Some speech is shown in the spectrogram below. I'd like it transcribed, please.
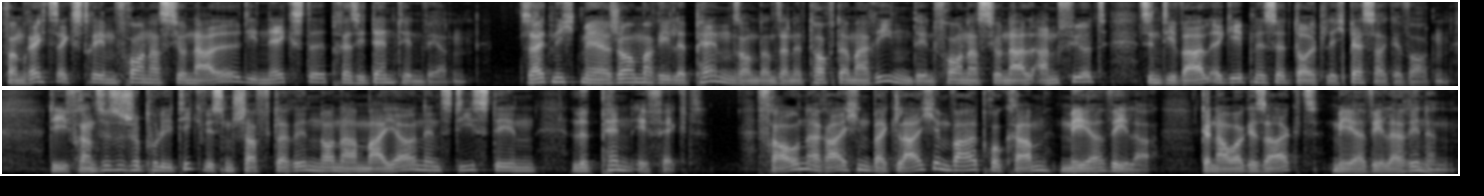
vom rechtsextremen Front National die nächste Präsidentin werden. Seit nicht mehr Jean-Marie Le Pen, sondern seine Tochter Marine den Front National anführt, sind die Wahlergebnisse deutlich besser geworden. Die französische Politikwissenschaftlerin Nonna Meyer nennt dies den Le Pen-Effekt. Frauen erreichen bei gleichem Wahlprogramm mehr Wähler, genauer gesagt mehr Wählerinnen.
